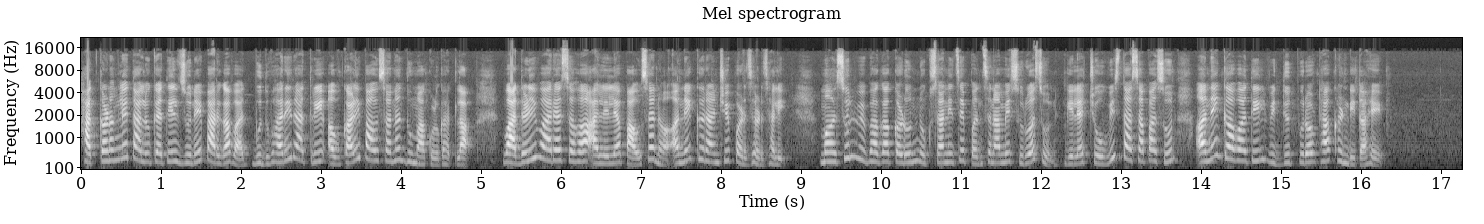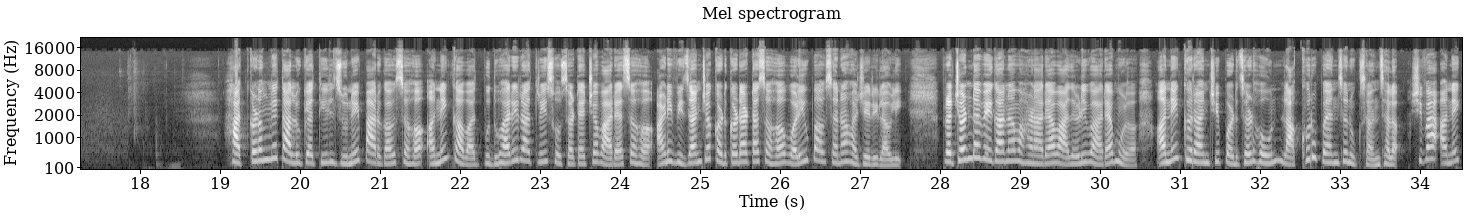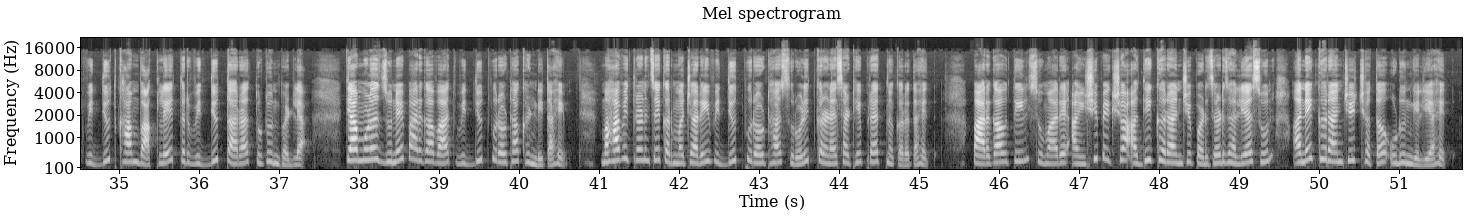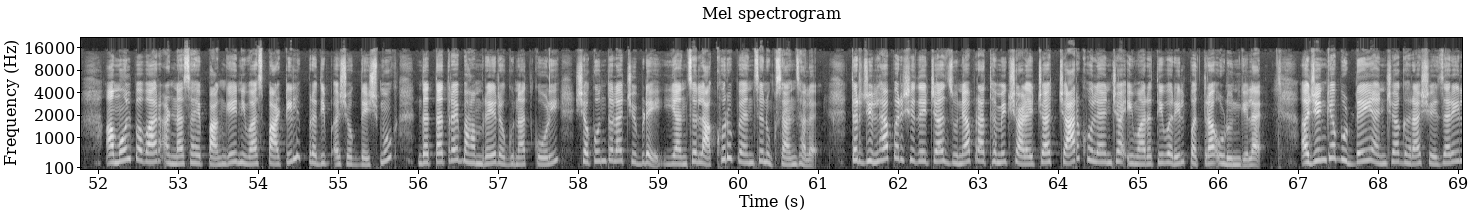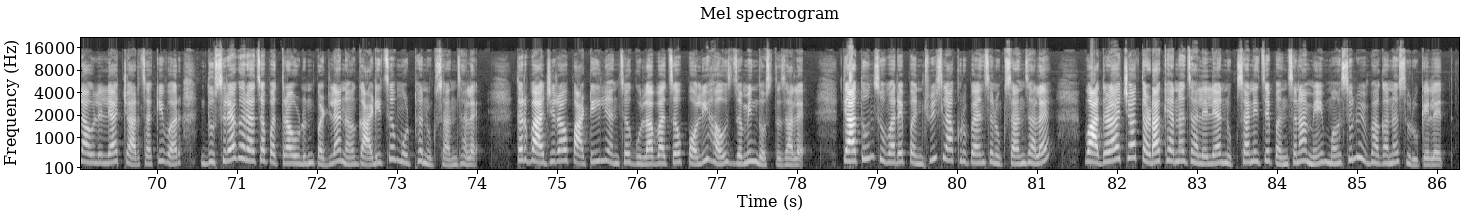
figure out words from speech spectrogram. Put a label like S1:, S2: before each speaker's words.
S1: हातकणंगले तालुक्यातील जुने पारगावात बुधवारी रात्री अवकाळी पावसानं धुमाकूळ घातला. वादळी वाऱ्यासह आलेल्या पावसानं अनेक घरांची पडझड झाली. महसूल विभागाकडून नुकसानीचे पंचनामे सुरू असून गेल्या चोवीस तासापासून अनेक गावातील विद्युत पुरवठा खंडित आहे. हातकणंगले तालुक्यातील जुने पारगावसह अनेक गावात बुधवारी रात्री सोसाट्याच्या वाऱ्यासह आणि विजांच्या कडकडाटासह वळीव पावसानं हजेरी लावली. प्रचंड वेगानं वाहणाऱ्या वादळी वाऱ्यामुळं अनेक घरांची पडझड होऊन लाखो रुपयांचं नुकसान झालं. शिवाय अनेक विद्युत खांब वाकले तर विद्युत तारा तुटून पडल्या. त्यामुळं जुने पारगावात विद्युत पुरवठा खंडित आहे. महावितरणचे कर्मचारी विद्युत पुरवठा सुरळीत करण्यासाठी प्रयत्न करत आहेत. पारगावतील सुमारे ऐंशीपेक्षा अधिक घरांची पडझड झाली झाली असून अनेक घरांची छतं उडून गेली आहेत. अमोल पवार अण्णासाहेब पांगे निवास पाटील प्रदीप अशोक देशमुख दत्तात्रय भांबरे रघुनाथ कोळी शकुंतला चिबडे यांचं लाखो रुपयांचं नुकसान झालंय. तर जिल्हा परिषदेच्या जुन्या प्राथमिक शाळेच्या चार खोल्यांच्या इमारतीवरील पत्रा उडून गेलाय. अजिंक्य बुड्डे यांच्या घराशेजारी लावलेल्या चारचाकीवर दुसऱ्या घराचा पत्रा उडून पडल्यानं गाडीचं मोठं नुकसान झालंय. तर बाजीराव पाटील यांचं गुलाबाचं पॉली हाऊस जमीनदोस्त झालंय. त्यातून सुमारे पंचवीस लाख रुपयांचं नुकसान झालंय. वादळाच्या तडाख्यानं झालेल्या नुकसानीचे पंचनामे महसूल विभागानं सुरू केलेत.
